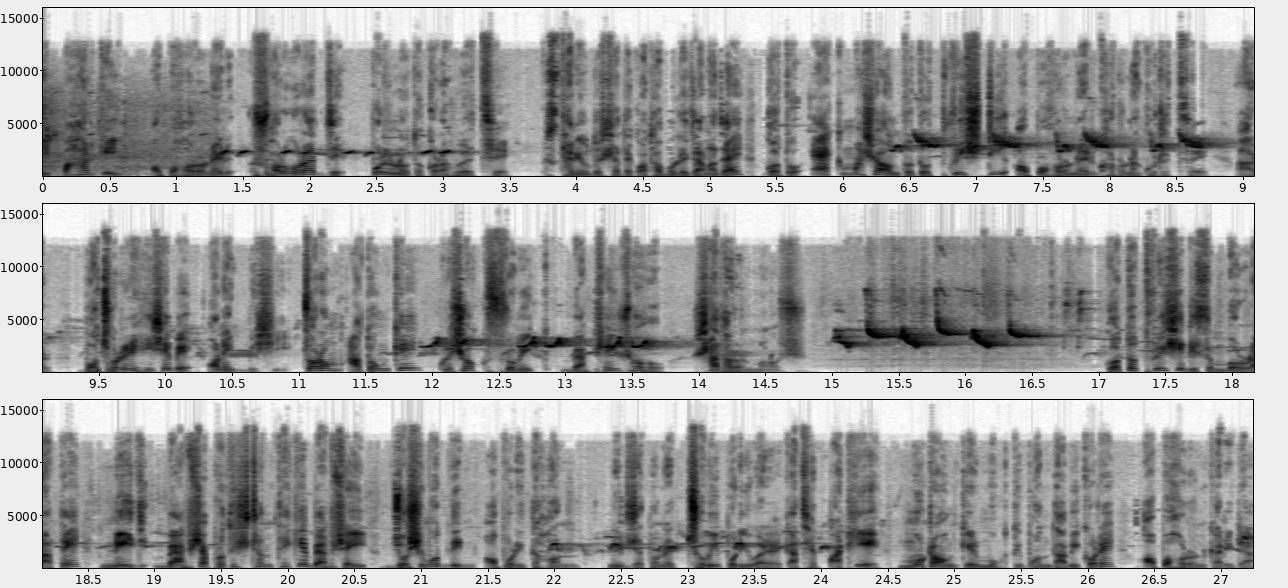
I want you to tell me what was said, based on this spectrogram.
এই পাহাড়কেই অপহরণের স্বর্গরাজ্যে পরিণত করা হয়েছে। স্থানীয়দের সাথে কথা বলে জানা যায়, গত এক মাসে অন্তত ত্রিশটি অপহরণের ঘটনা ঘটেছে, আর বছরের হিসেবে অনেক বেশি। চরম আতঙ্কে কৃষক, শ্রমিক ব্যবসায়ী সহ সাধারণ মানুষ। গত ত্রিশে ডিসেম্বর রাতে নিজ ব্যবসা প্রতিষ্ঠান থেকে ব্যবসায়ী জসিমুদ্দিন অপহৃত হন। নির্যাতনের ছবি পরিবারের কাছে পাঠিয়ে মোটা অঙ্কের মুক্তিপণ দাবি করে অপহরণকারীরা।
